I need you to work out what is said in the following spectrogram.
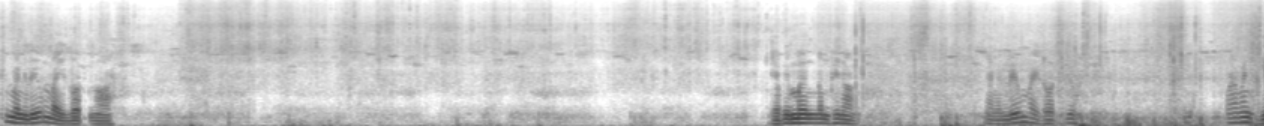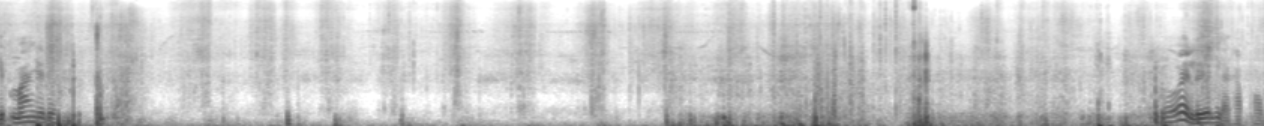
ถ้ามันลืมใบรถเนาะเดี๋ยวไปเมืองกันพี่น้อง ย่ามันลืมไปรถอยู่ ว่ามันหยิบมาอยู่ดิโอ้ยลืมแหละครับผม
